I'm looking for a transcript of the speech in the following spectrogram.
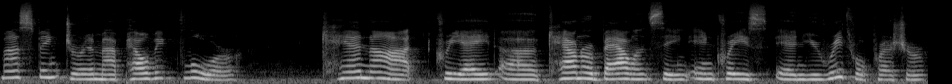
my sphincter and my pelvic floor cannot create a counterbalancing increase in urethral pressure,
